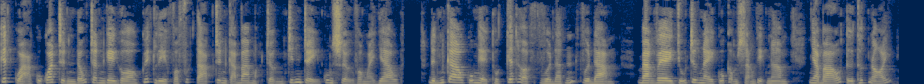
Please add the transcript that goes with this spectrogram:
kết quả của quá trình đấu tranh gây go, quyết liệt và phức tạp trên cả ba mặt trận chính trị, quân sự và ngoại giao, đỉnh cao của nghệ thuật kết hợp vừa đánh vừa đàm. Bàn về chủ trương này của Cộng sản Việt Nam, nhà báo Từ Thức nói –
